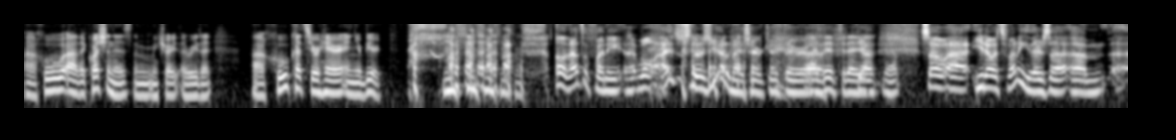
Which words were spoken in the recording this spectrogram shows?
uh, who uh, the question is? Let me make sure I, I read it. Uh, who cuts your hair and your beard? Oh, that's a funny. Uh, well, I just noticed you had a nice haircut there. I uh, did today. yeah. Yeah. yeah. So uh, you know, it's funny. There's a um, uh,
